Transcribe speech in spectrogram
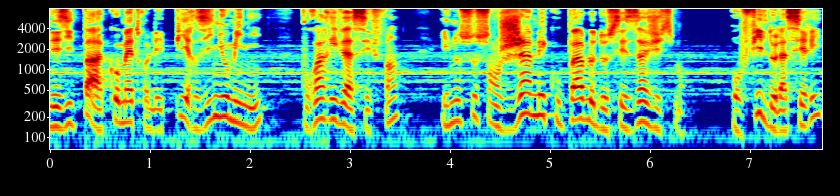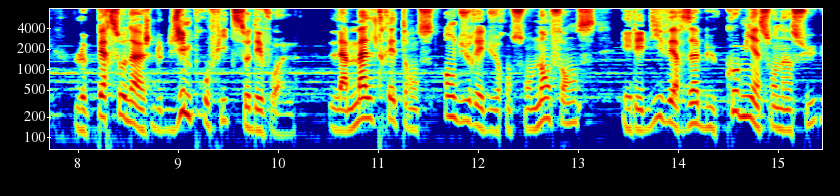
n'hésite pas à commettre les pires ignominies pour arriver à ses fins et ne se sent jamais coupable de ses agissements. Au fil de la série, le personnage de Jim Profit se dévoile. La maltraitance endurée durant son enfance et les divers abus commis à son insu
